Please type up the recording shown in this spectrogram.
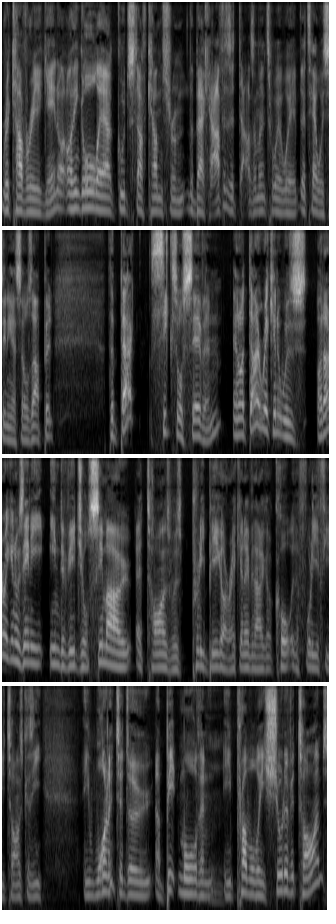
recovery again. I I think all our good stuff comes from the back half, as it does. I mean, that's where we're, that's how we're setting ourselves up. But the back six or seven, and I don't reckon it was. I don't reckon it was any individual. Simo at times was pretty big. I reckon, even though he got caught with a footy a few times because he he wanted to do a bit more than he probably should have at times.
